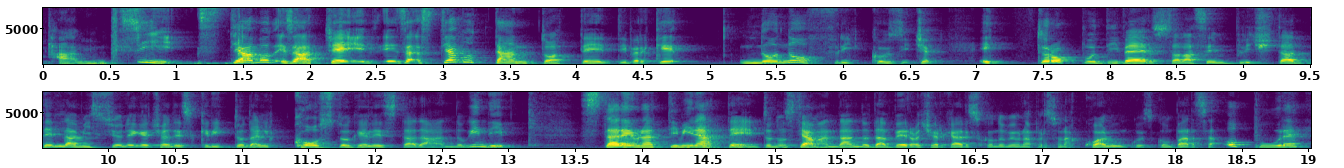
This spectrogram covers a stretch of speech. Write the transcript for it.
Tanti. sì, stiamo, esatto, cioè, esa- stiamo tanto attenti perché non offri così, cioè, è troppo diversa la semplicità della missione che ci ha descritto dal costo che le sta dando. Quindi starei un attimino attento, non stiamo andando davvero a cercare, secondo me, una persona qualunque scomparsa, oppure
